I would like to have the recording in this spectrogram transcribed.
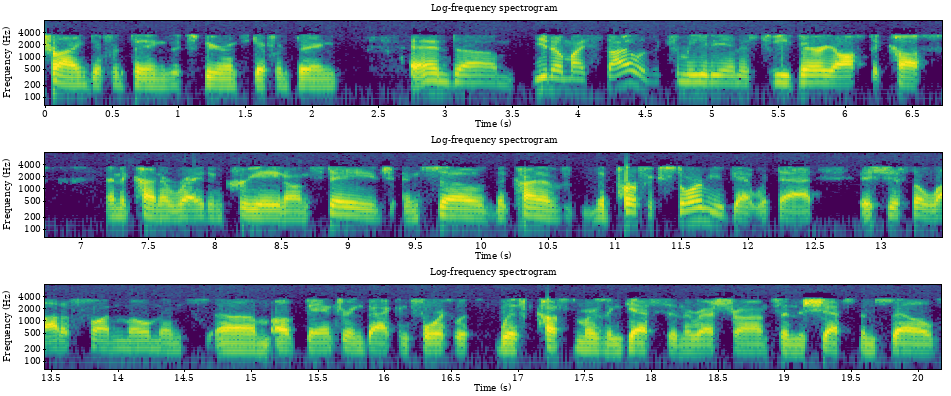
trying different things, experience different things. And um, you know, my style as a comedian is to be very off the cuff and to kind of write and create on stage. And so the kind of the perfect storm you get with that is just a lot of fun moments um, of bantering back and forth with with customers and guests in the restaurants and the chefs themselves.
